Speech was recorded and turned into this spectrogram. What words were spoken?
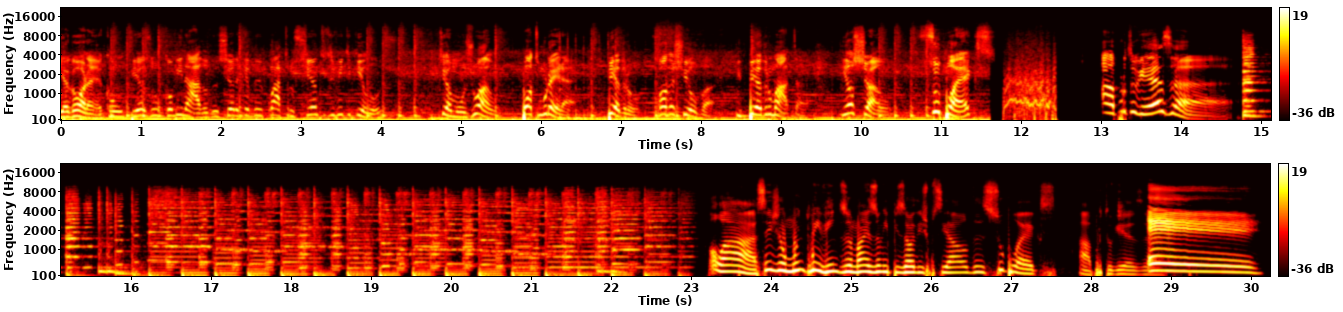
E agora, com um peso combinado de cerca de 420 kg, temos João Pote Moreira, Pedro Roda Silva e Pedro Mata. Eles são Suplex à Portuguesa! Olá, sejam muito bem-vindos a mais um episódio especial de Suplex à Portuguesa. É!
